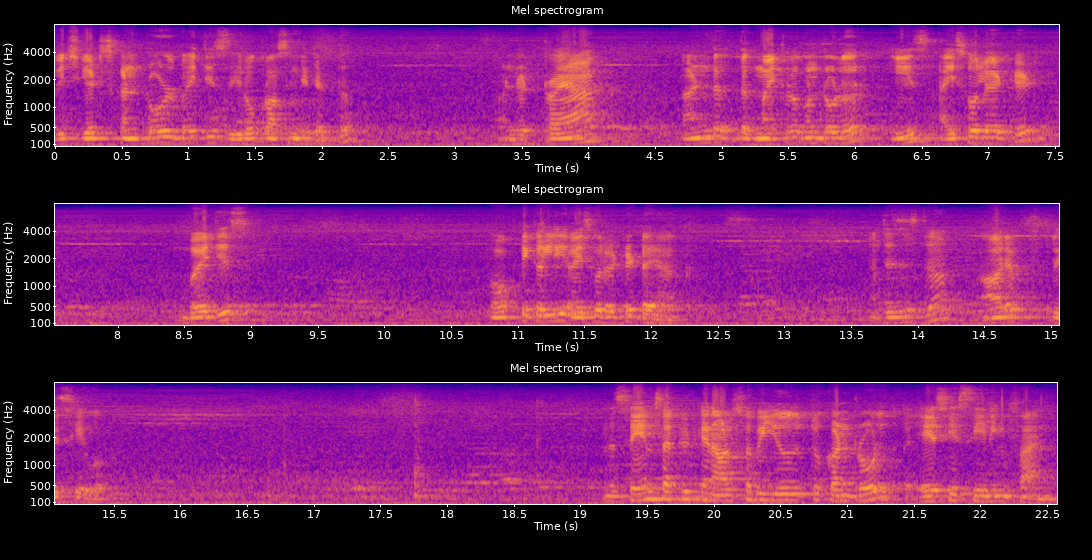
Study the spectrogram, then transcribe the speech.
which gets controlled by this zero crossing detector. And the triac and the microcontroller is isolated by this optically isolated diac and this is the RF receiver. And the same circuit can also be used to control AC ceiling fan.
